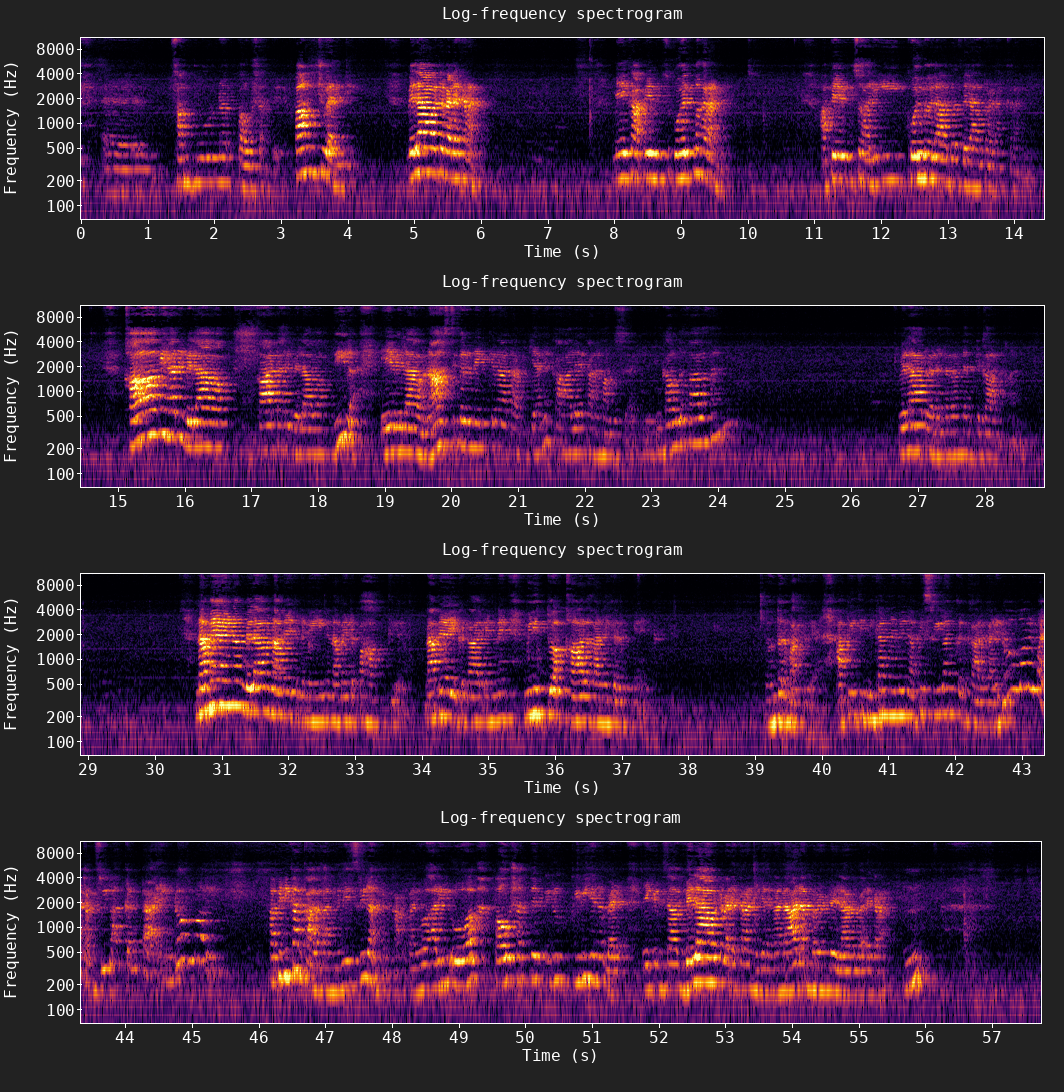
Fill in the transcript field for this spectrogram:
සම්පූර්ණ පෞරුෂත්වයට. පංචුවැලිටි. වෙලාවට වැඩ කරන්න. මේක අපේ මිනිස්සු කොහෙත්ම කරන්නේ. අපේ මිනිස්සු හරි කොයිම වෙලාවකත් වෙලාවට වැඩක් කරන්නේ. කාගේ හරි වෙලාවක් කාට හරි වෙලාවක් දීලා ඒ වෙලාව නාස්ති කරන එක්කෙනාට අපි කියන්නේ කාලය කන මනුස්සයා කියලා. ඉතින් කවුද කාල කන්නේ? වෙලාව වැඩ කරන්නේ නැත්te කාල කන්නේ. නවයයි නම් වෙලාව නවයට නෙමෙයි ඉන්නේ නවයට පහක් තියෙනවා. නවයයි එකට එන්නේ මිනිත්තුවක් කාල කන්නේ කරන්නේ. හොඳට මතකයි. අපි ඉතින් නිකන් නෙමෙයි අපි ශ්‍රී ලංකන් කාලකරි. don't worry මචං ශ්‍රී ලංකන් time don't worry. අපි නිකන් කාලකන් නෙමෙයි ශ්‍රී ලංකන් කාලකරි. ඔය හරි ඕවා පෞරුෂත්වයේ පිරු පිරිහෙන වැඩ. ඒක නිසා වෙලාවට වැඩ කරන්න ඉගෙන ගන්න ආඩම්බරෙන් වෙලාවට වැඩ කරන්න.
